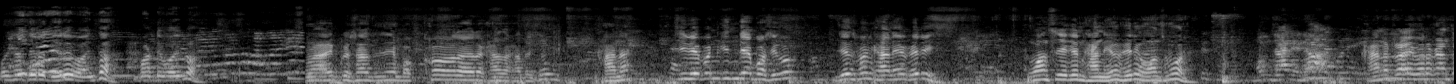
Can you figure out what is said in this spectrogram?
पैसा तेरो धेरै भयो नि त बर्थडे बोयको आएको साथी चाहिँ भर्खर आएर खाजा खाँदैछ। खाना। चिबे पनि किन त्यहाँ बसेको। जेन्स पनि खाने हो फेरि। वान्स एगेन खाने हो फेरि वान्स मोर। खाना ट्राई गरेर कान्छ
